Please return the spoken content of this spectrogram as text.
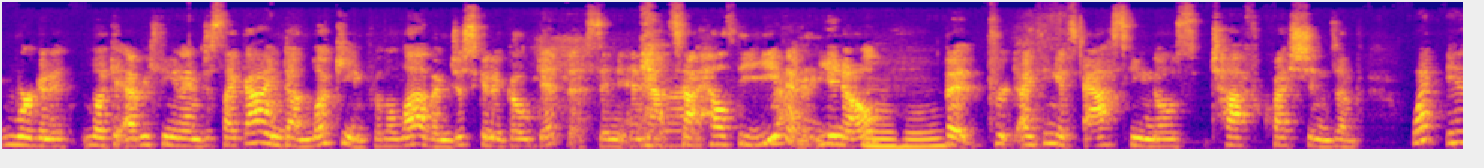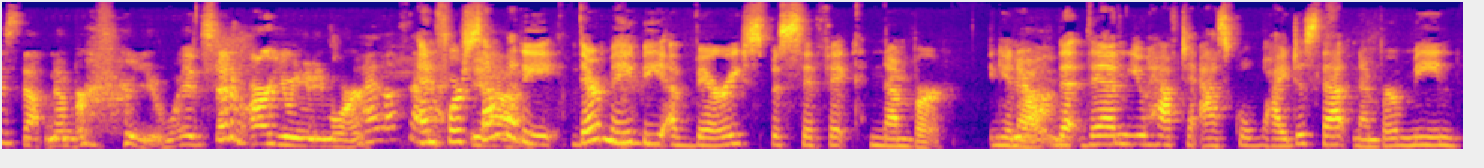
we're going to look at everything and I'm just like, oh, I'm done looking for the love. I'm just going to go get this. And, and that's not healthy either, Right. you know? Mhm. But for, I think it's asking those tough questions of what is that number for you? Instead of arguing anymore. I love that. And for Yeah. somebody, there may be a very specific number, you know, Yeah. that then you have to ask, well, why does that number mean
